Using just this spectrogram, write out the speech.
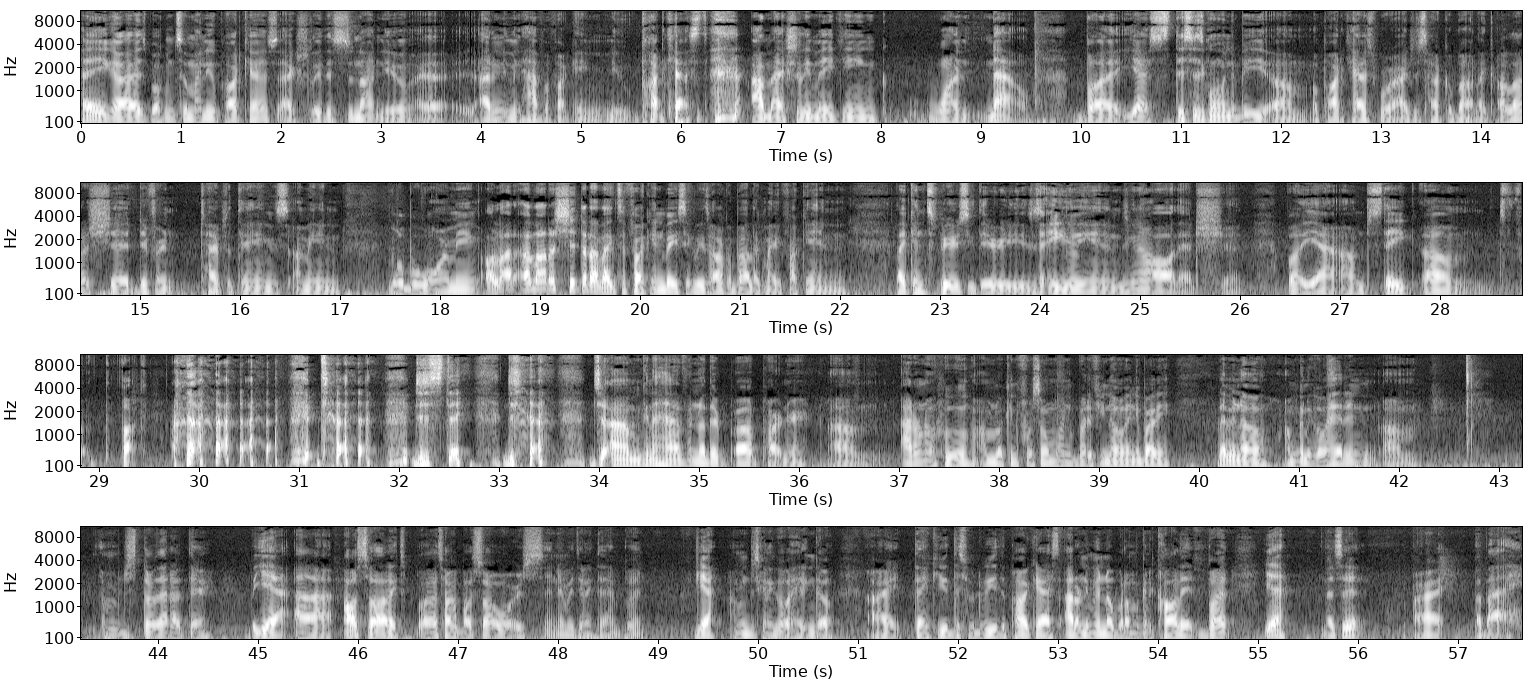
Hey guys, welcome to my new podcast. Actually, this is not new. Uh, I didn't even have a fucking new podcast. I'm actually making one now. But yes, this is going to be um, a podcast where I just talk about like a lot of shit, different types of things. I mean, global warming, a lot, a lot of shit that I like to fucking basically talk about, like my fucking like conspiracy theories, aliens, you know, all that shit. But yeah, um, stay, um, f- fuck. just stay. Just, I'm gonna have another uh, partner. Um, I don't know who. I'm looking for someone, but if you know anybody, let me know. I'm gonna go ahead and um, I'm gonna just throw that out there. But yeah, uh, also I like to uh, talk about Star Wars and everything like that. But yeah, I'm just gonna go ahead and go. All right, thank you. This would be the podcast. I don't even know what I'm gonna call it, but yeah, that's it. All right, bye bye.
